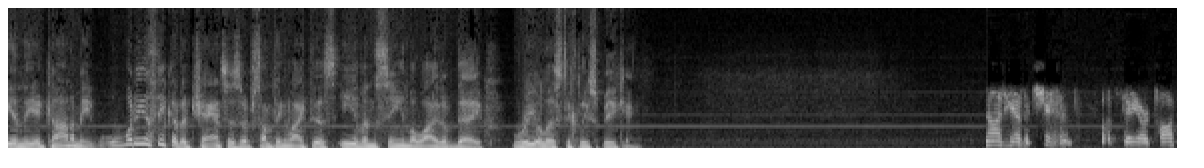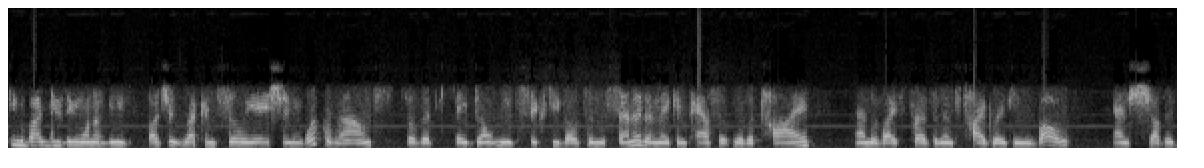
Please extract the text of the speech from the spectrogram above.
in the economy. What do you think are the chances of something like this even seeing the light of day, realistically speaking? Not have a chance, but they are talking about using one of these budget reconciliation workarounds so that they don't need 60 votes in the Senate and they can pass it with a tie and the vice president's tie-breaking vote and shove it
